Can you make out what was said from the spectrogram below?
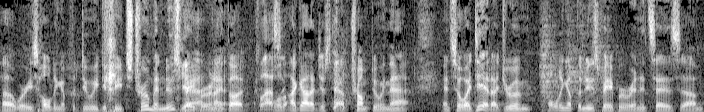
Uh, where he's holding up the Dewey defeats Truman newspaper, Yeah, and I thought, Classic. well, I got to just have Trump doing that, and so I did. I drew him holding up the newspaper, and it says, um,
